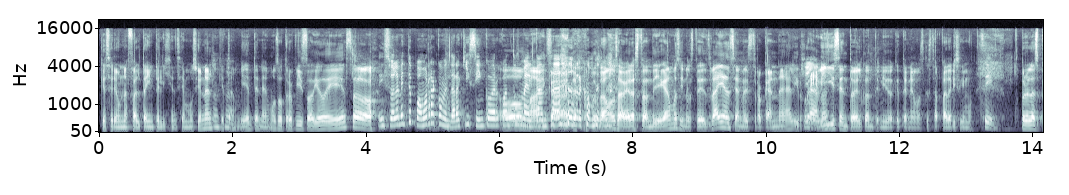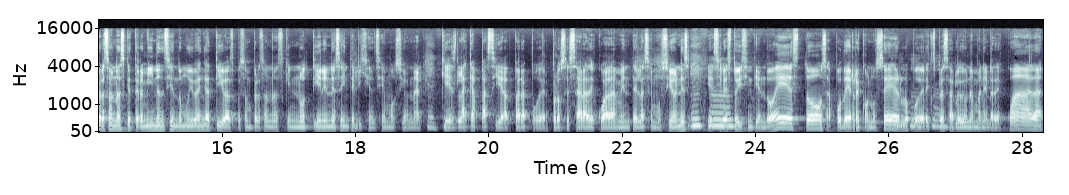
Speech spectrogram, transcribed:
que sería una falta de inteligencia emocional, que también tenemos otro episodio de eso. Y solamente podemos recomendar aquí cinco, a ver cuántos oh me alcanzan. Pues vamos a ver hasta dónde llegamos y ustedes váyanse a nuestro canal y revisen todo el contenido que tenemos, que está padrísimo. Sí. Pero las personas que terminan siendo muy vengativas, pues son personas que no tienen esa inteligencia emocional, que es la capacidad para poder procesar adecuadamente las emociones y decir estoy sintiendo esto, o sea, poder reconocerlo, poder expresarlo de una manera adecuada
